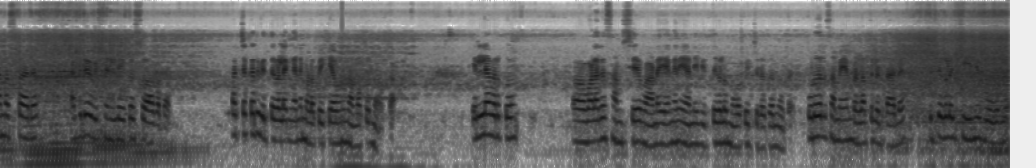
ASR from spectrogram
നമസ്കാരം. അഗ്രോ വിഷനിലേക്ക് സ്വാഗതം. പച്ചക്കറി വിത്തുകൾ എങ്ങനെ മുളപ്പിക്കാമെന്ന് നമുക്ക് നോക്കാം. എല്ലാവർക്കും വളരെ സംശയമാണ് എങ്ങനെയാണ് ഈ വിത്തുകൾ മുളപ്പിച്ചെടുക്കുന്നത്. കൂടുതൽ സമയം വെള്ളത്തിലിട്ടാൽ വിത്തുകൾ ചീഞ്ഞു പോകുന്നു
